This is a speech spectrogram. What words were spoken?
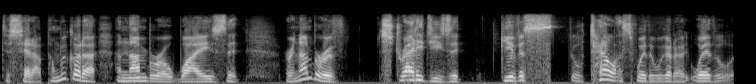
to set up. And we've got a, a number of ways that or a number of strategies that give us will tell us whether we're going to whether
